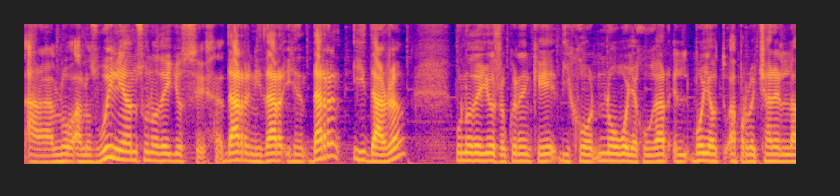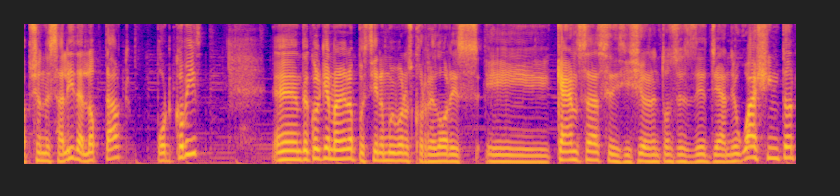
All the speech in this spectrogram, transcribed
A, los Williams. Uno de ellos es Darren y, Darren y Darrell. Uno de ellos, recuerden que dijo, no voy a jugar, voy a aprovechar la opción de salida, el opt-out, por COVID. Eh, de cualquier manera, pues tiene muy buenos corredores. Eh, Kansas se deshicieron entonces de DeAndre Washington.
